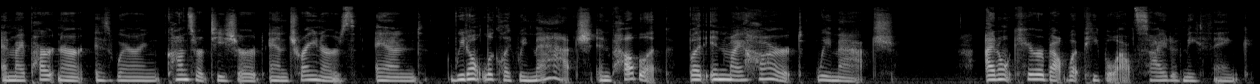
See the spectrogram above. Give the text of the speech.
and my partner is wearing concert t-shirt and trainers and we don't look like we match in public, but in my heart, we match. I don't care about what people outside of me think.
